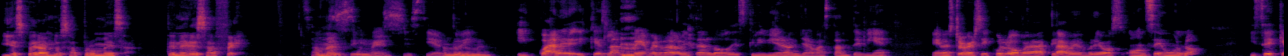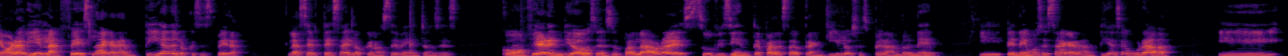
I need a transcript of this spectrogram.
y esperando esa promesa, tener esa fe. Amén. Sí, sí, es cierto. ¿Y, cuál, ¿Y qué es la fe, verdad? Ahorita lo describieron ya bastante bien en nuestro versículo va clave Hebreos 11.1, dice que ahora bien la fe es la garantía de lo que se espera, la certeza de lo que no se ve. Entonces, confiar en Dios, en su palabra, es suficiente para estar tranquilos esperando en Él y tenemos esa garantía asegurada. Y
